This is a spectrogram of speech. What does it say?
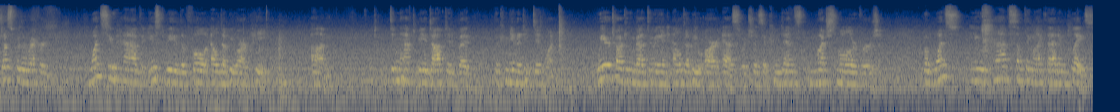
just for the record, once you have, it used to be the full LWRP. um, Didn't have to be adopted, but the community did one. We're talking about doing an LWRS, which is a condensed, much smaller version. But once you have something like that in place,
